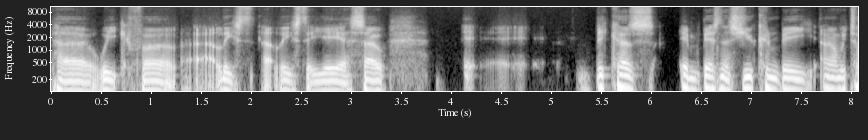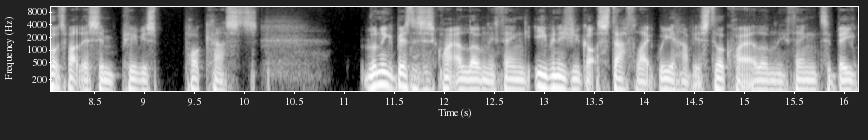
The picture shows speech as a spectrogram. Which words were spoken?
per week for at least at least a year. So because in business you can be, and we talked about this in previous podcasts running a business is quite a lonely thing. Even if you've got staff like we have, it's still quite a lonely thing to be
